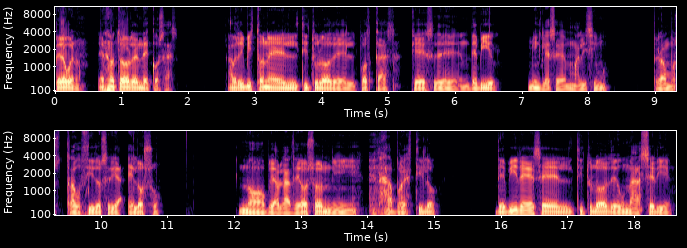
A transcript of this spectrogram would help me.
Pero bueno, en otro orden de cosas. Habréis visto en el título del podcast que es de, de Beer, mi inglés es malísimo, pero vamos, traducido sería el oso. No voy a hablar de oso ni, nada por estilo. The Beer es el título de una serie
